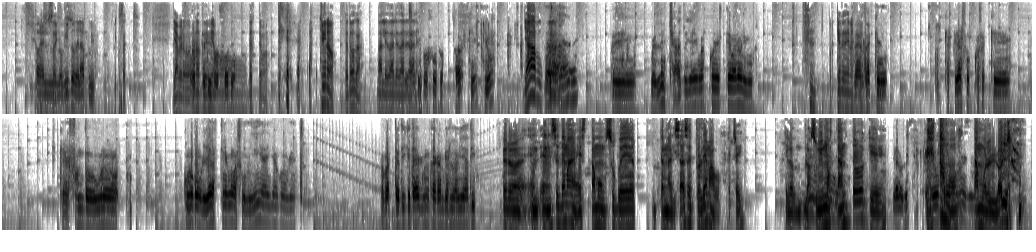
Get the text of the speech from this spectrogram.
Con A el iPhones. loguito del Apple. Exacto. Ya, pero no Este nos de desviamos del tema. Chino, te toca. Dale, dale, dale, dale. Ah, ¿qué? ¿Yo? Ya, pues. Ah, eh, me leen chato ya igual con el tema Anonymous. ¿Por qué te tienes La verdad es que, porque al final son cosas que, que en el fondo uno, uno como que ya las tiene como asumidas, ya como que, aparte a ti que te, va- no te va a cambiar la vida a ti. Pero en, en ese tema estamos súper internalizados el problema, po, ¿cachai? Que lo, lo asumimos tanto que estamos, estamos LOL.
